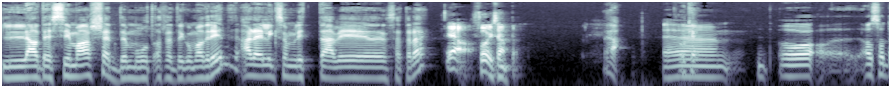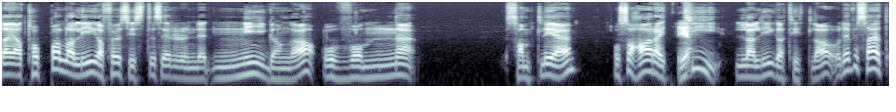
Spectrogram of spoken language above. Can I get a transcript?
la decima skjedde mot Atletico Madrid? Er det liksom litt der vi setter det? Ja, for eksempel. Ja, ok. Uh, og altså, de har toppa La Liga før siste serierunde ni ganger og vunnet samtlige. Og så har de ti ja. La Liga-titler, og det vil si at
